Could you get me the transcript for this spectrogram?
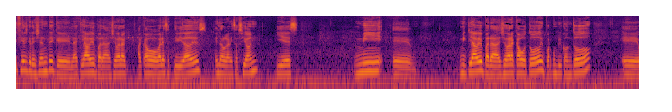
Soy fiel creyente que la clave para llevar a, cabo varias actividades es la organización y es mi, eh, mi clave para llevar a cabo todo y poder cumplir con todo. Eh,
